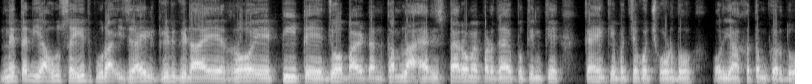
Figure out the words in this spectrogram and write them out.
नेतन्याहू सहित पूरा इजराइल गिड़गिड़ाए, रोए, पीटे, जो बाइडन, कमला हैरिस पैरों में पड़ जाए, पुतिन के कहें कि बच्चे को छोड़ दो और यहाँ ख़त्म कर दो।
